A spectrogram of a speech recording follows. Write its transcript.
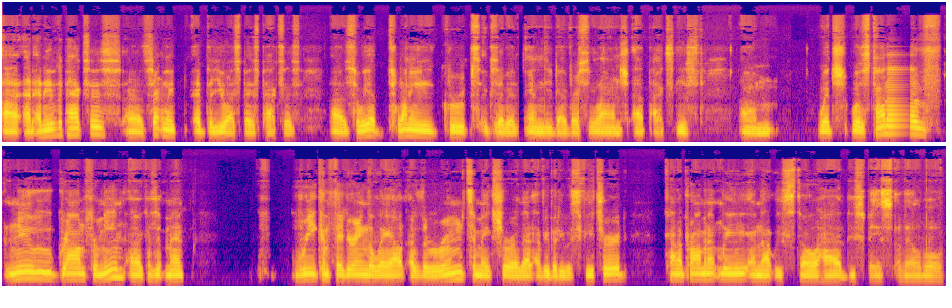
uh, at any of the PAXs, uh, certainly at the US based PAXs. Uh, so we had 20 groups exhibit in the diversity lounge at PAX East, um, which was kind of new ground for me because uh, it meant reconfiguring the layout of the room to make sure that everybody was featured kind of prominently and that we still had the space available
